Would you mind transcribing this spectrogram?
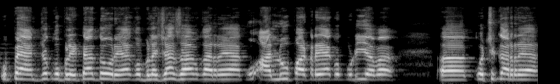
ਉਹ ਭੈਣ ਚੋ ਕੋ ਪਲੇਟਾਂ ਧੋ ਰਿਹਾ ਕੋ ਬਲਸ਼ਾਂ ਸਾਫ਼ ਕਰ ਰਿਹਾ ਕੋ ਆਲੂ ਪਟ ਰਿਹਾ ਕੋ ਕੁੜੀ ਆਵਾ ਕੁਝ ਕਰ ਰਿਹਾ।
